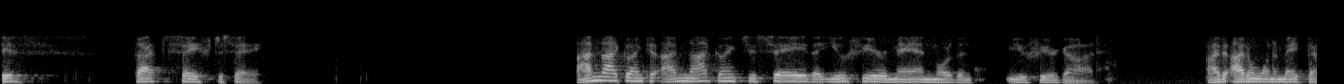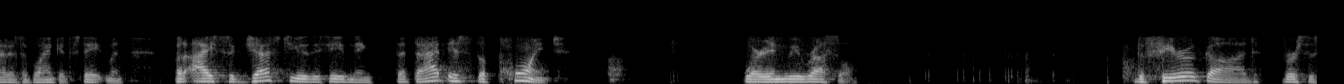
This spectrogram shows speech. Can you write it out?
Is that safe to say? I'm not going to I'm not going to say that you fear man more than you fear God. I, I don't want to make that as a blanket statement, but I suggest to you this evening that that is the point wherein we wrestle. The fear of God versus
